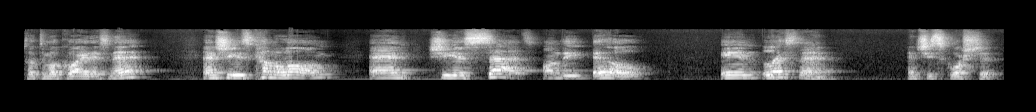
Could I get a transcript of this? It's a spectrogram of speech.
Totemo kawaii desu ne? And she has come along and she is sat on the L in less than and she squashed it.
